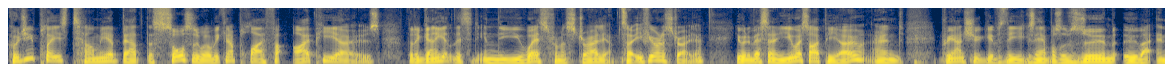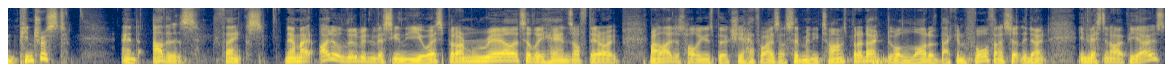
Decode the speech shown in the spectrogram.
Could you please tell me about the sources where we can apply for IPOs that are going to get listed in the US from Australia? So, if you're in Australia, you invest in a US IPO, and Priyanshu gives the examples of Zoom, Uber, and Pinterest, and others. Thanks. Now, mate, I do a little bit of investing in the US, but I'm relatively hands off there. I, my largest holding is Berkshire Hathaway, as I've said many times, but I don't do a lot of back and forth, and I certainly don't invest in IPOs.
